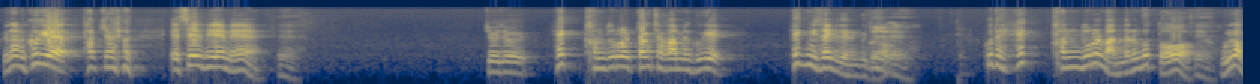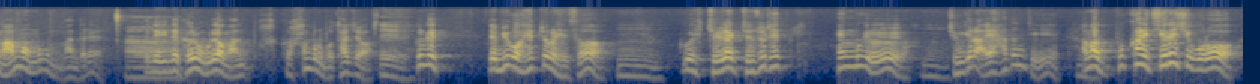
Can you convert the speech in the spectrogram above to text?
그다음에 거기에 탑재하는 SLBM에 예. 저 저 핵 탄두를 장착하면 그게 핵 미사일이 되는 거죠. 그죠? 예. 근데 핵 탄두를 만드는 것도 예. 우리가 마음만 먹으면 만들어요. 아. 근데 근데 그걸 우리가 만, 그 함부로 못 하죠. 예. 그렇게 미국과 협조를 해서 음. 그 전략 전술 핵 핵무기를 전개를 아예 하든지 아마 북한이 저런 식으로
